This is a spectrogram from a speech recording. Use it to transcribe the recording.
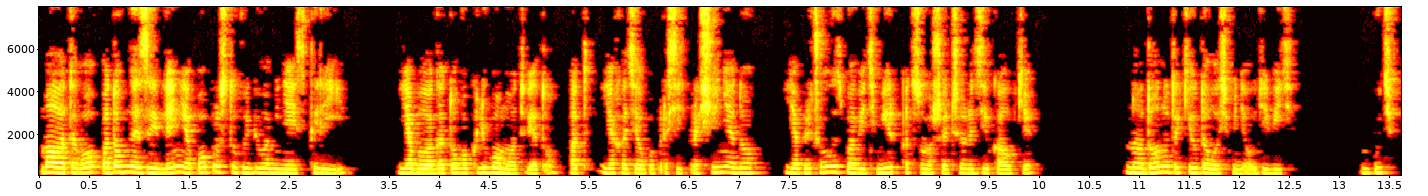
Мало того, подобное заявление попросту выбило меня из колеи. Я была готова к любому ответу. От «я хотел попросить прощения» до «я пришел избавить мир от сумасшедшей радикалки». Но Дону таки удалось меня удивить. Будь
